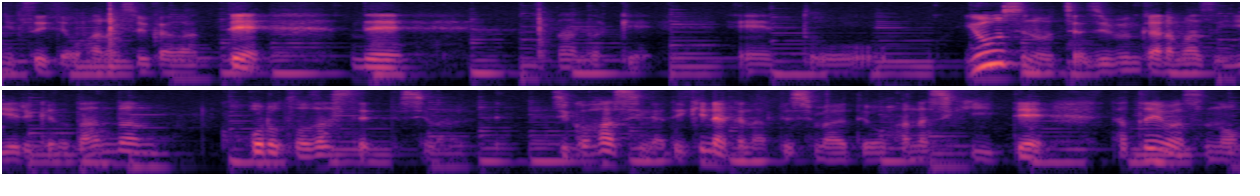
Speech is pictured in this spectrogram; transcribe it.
についてお話を伺って、で、なんだっけ、えっと、幼児のうちは自分からまず言えるけど、だんだん心閉ざしてってしまう自己発信ができなくなってしまうというお話聞いて例えばその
